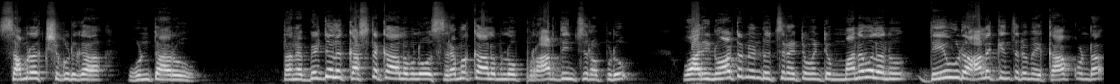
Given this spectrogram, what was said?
సంరక్షకుడిగా ఉంటారు. తన బిడ్డలు కష్టకాలంలో శ్రమకాలంలో ప్రార్థించినప్పుడు వారి నోట నుండి వచ్చినటువంటి మనవలను దేవుడు ఆలకించడమే కాకుండా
